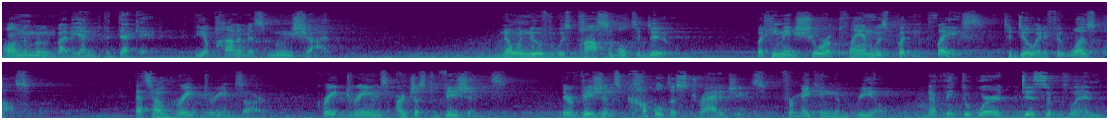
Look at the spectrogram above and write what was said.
on the moon by the end of the decade. The eponymous moonshot. No one knew if it was possible to do, but he made sure a plan was put in place to do it if it was possible. That's how great dreams are. Great dreams aren't just visions. They're visions coupled to strategies for making them real. I think the word discipline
